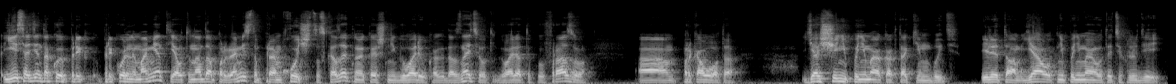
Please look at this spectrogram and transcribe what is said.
Есть один такой прик- прикольный момент, я вот иногда программистам прям хочется сказать, но я, конечно, не говорю, когда, знаете, вот говорят такую фразу э, про кого-то, я вообще не понимаю, как таким быть. Или там, я вот не понимаю вот этих людей.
